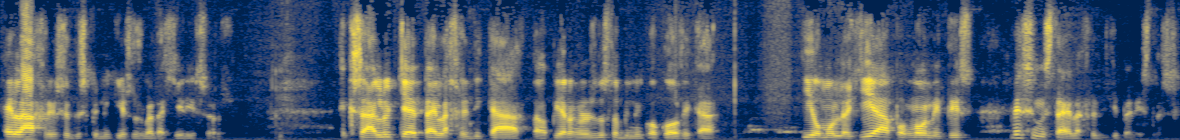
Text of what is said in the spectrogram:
ελάφρυνση της ποινικής τους μεταχειρήσεως. Εξάλλου και τα ελαφρυντικά, τα οποία αναγνωρίζονται στον ποινικό κώδικα, η ομολογία από μόνη της δεν συνιστά ελαφρυντική περίσταση.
